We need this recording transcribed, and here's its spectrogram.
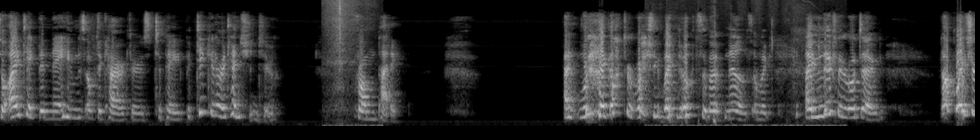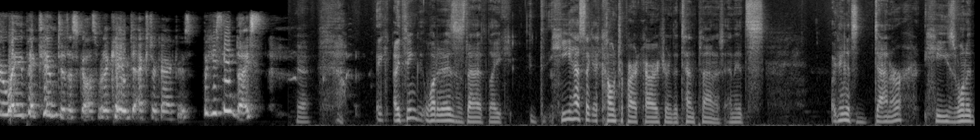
So I take the names of the characters to pay particular attention to from Paddy. And when I got to writing my notes about Nils, I'm like, I literally wrote down, not quite sure why you picked him to discuss when it came to extra characters, but he seemed nice. yeah. I, think what it is is that like he has like a counterpart character in the tenth planet, and it's I think it's Danner. He's one of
